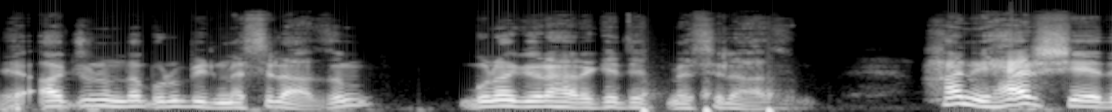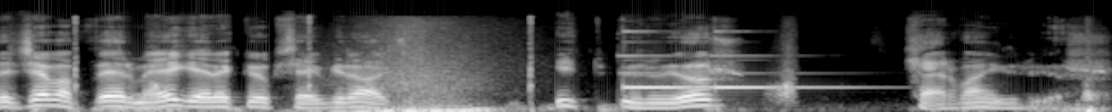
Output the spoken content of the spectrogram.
E, Acun'un da bunu bilmesi lazım. Buna göre hareket etmesi lazım. Hani her şeye de cevap vermeye gerek yok sevgili Acun. İt ürüyor, kervan yürüyor.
